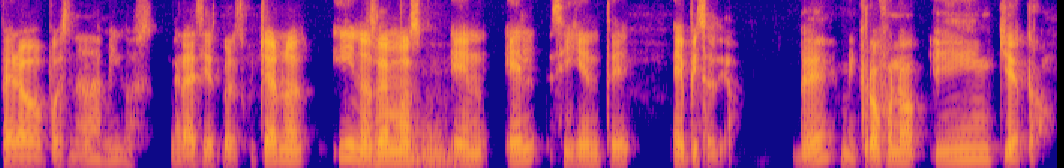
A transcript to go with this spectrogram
pero pues nada, amigos. Gracias por escucharnos y nos vemos en el siguiente episodio. De micrófono inquieto.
